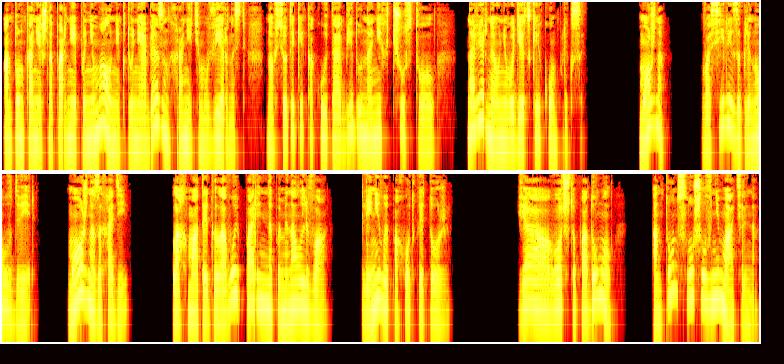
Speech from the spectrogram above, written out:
Антон, конечно, парней понимал, никто не обязан хранить ему верность, но все-таки какую-то обиду на них чувствовал. Наверное, у него детские комплексы. «Можно?» Василий заглянул в дверь. «Можно, заходи». Лохматой головой парень напоминал льва, ленивой походкой тоже. «Я вот что подумал». Антон слушал внимательно.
